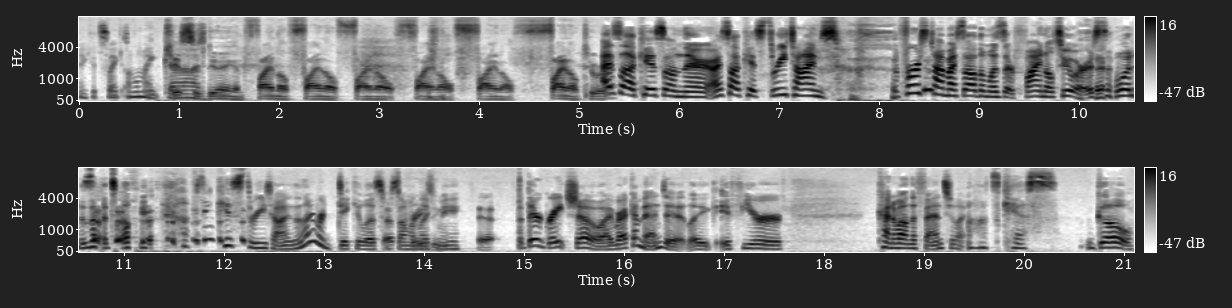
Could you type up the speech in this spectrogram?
Like it's like, oh my god. Kiss is doing a final, final, final, final, final, final tour. I saw Kiss on there. I saw Kiss three times. the first time I saw them was their final tour. So what does that tell you? I've seen Kiss three times. Isn't that ridiculous for someone crazy. like me? Yeah. But they're a great show. I recommend it. Like if you're kind of on the fence, you're like, oh, it's Kiss. Go.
